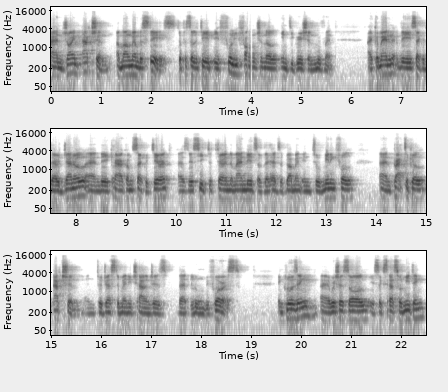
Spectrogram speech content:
and joint action among member states to facilitate a fully functional integration movement. I commend the Secretary General and the CARICOM Secretariat as they seek to turn the mandates of the heads of government into meaningful and practical action and to address the many challenges that loom before us. In closing, I wish us all a successful meeting,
